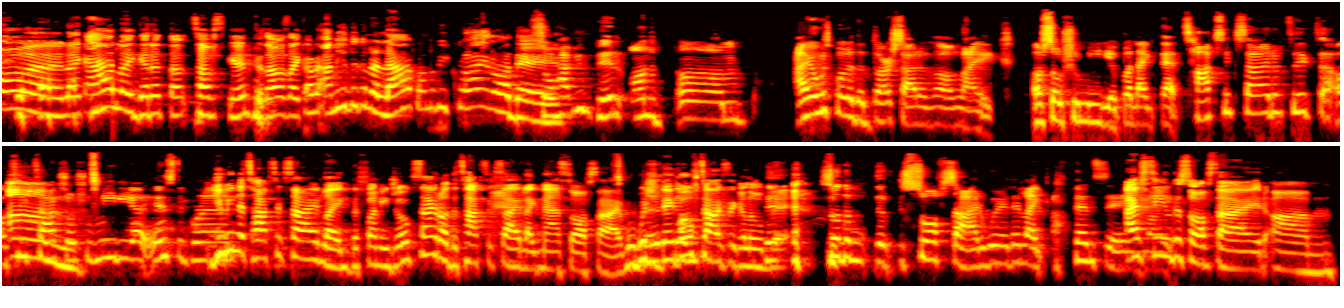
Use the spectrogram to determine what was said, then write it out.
on. Like I had like get a th- tough skin because I was like, I'm I'm either gonna laugh or I'm gonna be crying all day. So have you been on the um? I always call it the dark side of um, like of social media, but like that toxic side of TikTok, of TikTok, Um, social media, Instagram. you mean the toxic side, like the funny joke side, or the toxic side, like mad soft side, which The- they the- both toxic a little the- bit. so the, the soft side where they're like offensive? I've like- seen the soft side. Um,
